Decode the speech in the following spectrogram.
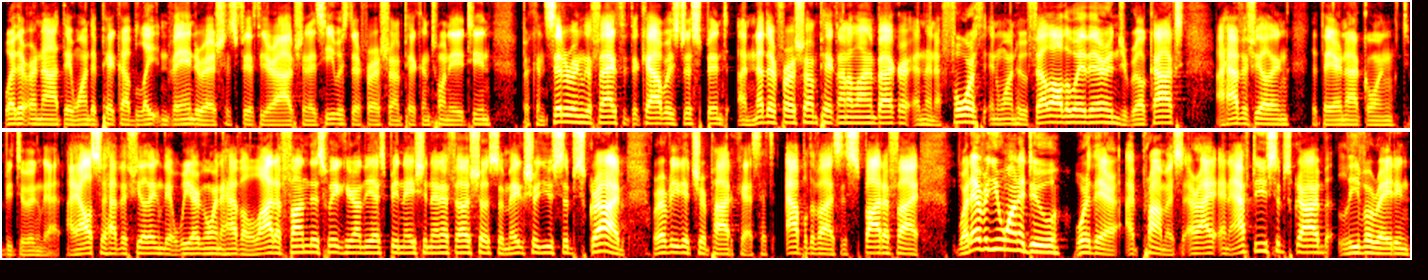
whether or not they want to pick up Leighton Vander Esch's fifth year option, as he was their first round pick in 2018. But considering the fact that the Cowboys just spent another first round pick on a linebacker and then a fourth in one who fell all the way there in Jabril Cox, I have a feeling that they are not going to be doing that. I also have a feeling that we are going to have a lot of fun this week here on the SB Nation NFL show, so make sure you subscribe wherever you get your podcast. That's Apple devices, Spotify, whatever you want to do we're there. I promise. All right. And after you subscribe, leave a rating,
